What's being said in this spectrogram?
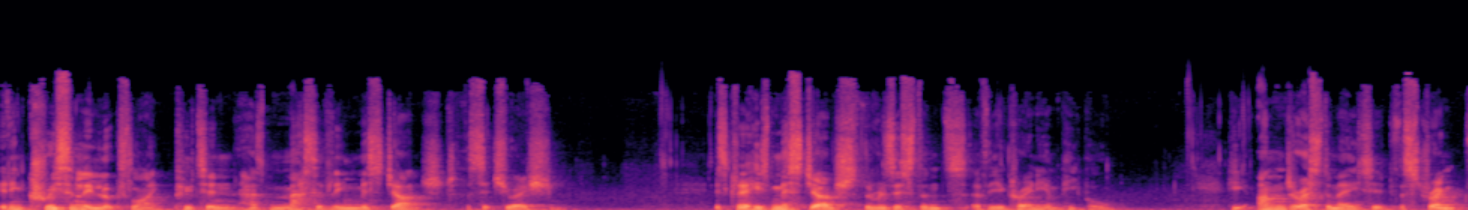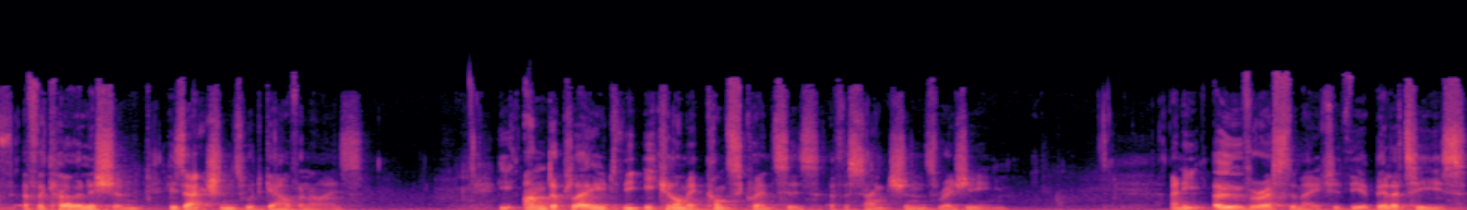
it increasingly looks like Putin has massively misjudged the situation. It's clear he's misjudged the resistance of the Ukrainian people. He underestimated the strength of the coalition his actions would galvanize. He underplayed the economic consequences of the sanctions regime. And he overestimated the abilities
